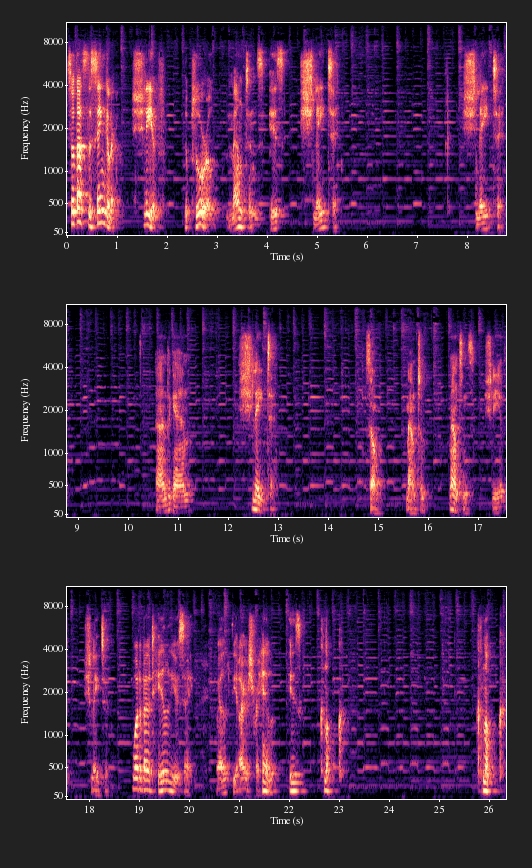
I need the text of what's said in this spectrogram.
So that's the singular, Schliav. The plural, mountains, is Schleite. Schleite. And again, Schleite. So, mountain, mountains, Schliav, Schleite. What about hill, you say? Well, the Irish for hill is Knock. Knock.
